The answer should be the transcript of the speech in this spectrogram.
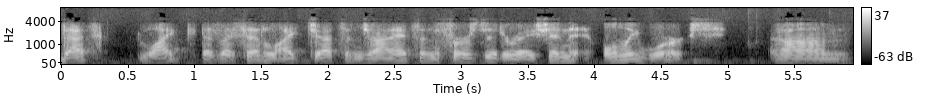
that's like, as I said, like Jets and Giants in the first iteration, it only works, um,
